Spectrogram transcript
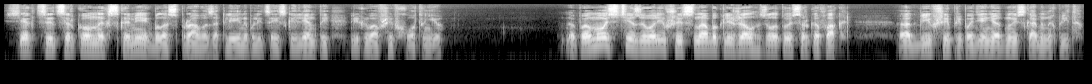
Секция церковных скамеек была справа заклеена полицейской лентой, перекрывавшей вход в нее. На помосте, завалившись на бок, лежал золотой саркофаг, отбивший при падении одну из каменных плит.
